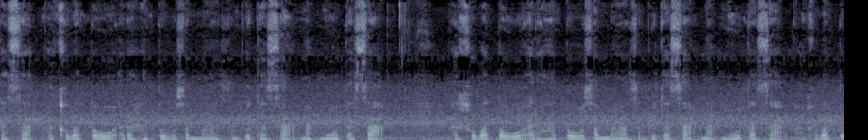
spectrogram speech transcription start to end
ตัสสะภะคะวะโตอะระหะโตสัมมาสัมพุทธัสสะนะโมตัสสะภะคะวะโตอะระหะโตสัมมาสัมพุทธัสสะนะโมตัสสะภะคะวะโต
